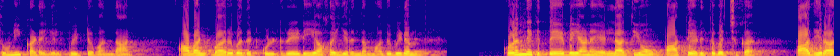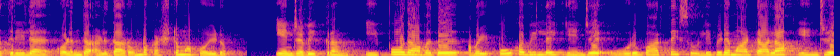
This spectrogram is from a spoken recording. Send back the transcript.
துணிக்கடையில் விட்டு வந்தான். அவன் வருவதற்குள் ரெடியாக இருந்த மதுவிடம் குழந்தைக்கு தேவையான எல்லாத்தையும் பார்த்து எடுத்து வச்சுக்க. பாதி ராத்திரியில குழந்தை அழுதா ரொம்ப கஷ்டமா போயிடும். என்ற விக்ரம் இப்போதாவது அவள் போகவில்லை என்று ஒரு வார்த்தை சொல்லிவிட மாட்டாளா என்று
